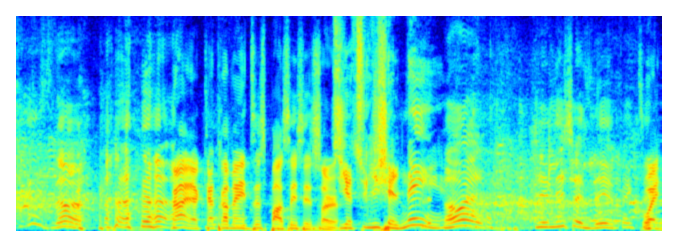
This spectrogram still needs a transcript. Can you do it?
Chris, là. Non, elle a 90 passé, c'est sûr. Tu as-tu liché le nez? Ah ouais, j'ai léché le nez, effectivement. Oui.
